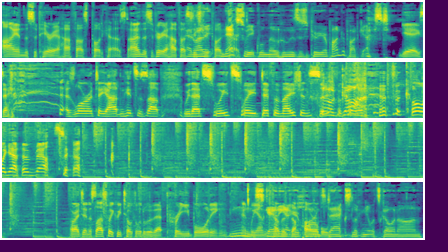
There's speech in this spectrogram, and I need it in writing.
I am the superior half-assed podcast. I am the superior half-assed And history podcast. next week we'll know who is the Superior Ponder podcast. Yeah, exactly. As Laura T. Arden hits us up with that sweet, sweet defamation suit Oh, for. Calling, for calling out her mouth sounds. All right, Denis. Last week we talked a little bit about pre-boarding, and we Mm, uncovered the horrible decks, looking at what's going on.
